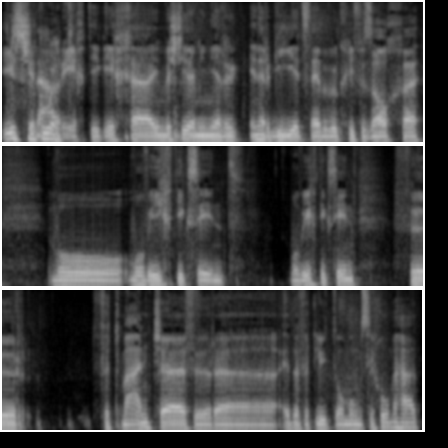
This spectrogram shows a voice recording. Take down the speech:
ist es genau gut. richtig. Ich äh, investiere meine Energie jetzt eben wirklich für Sachen, wo, wo wichtig sind. Wo wichtig sind für, für die Menschen, für, äh, eben für die Leute, die man um sich herum hat.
